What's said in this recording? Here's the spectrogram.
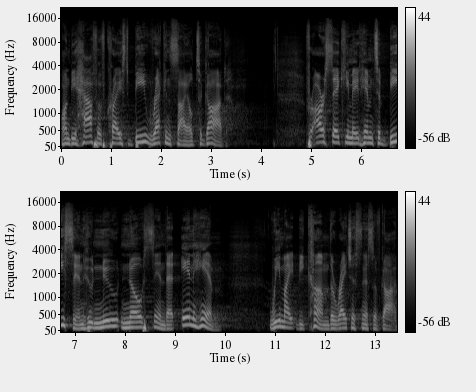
on behalf of Christ, be reconciled to God. For our sake, he made him to be sin who knew no sin, that in him we might become the righteousness of God.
